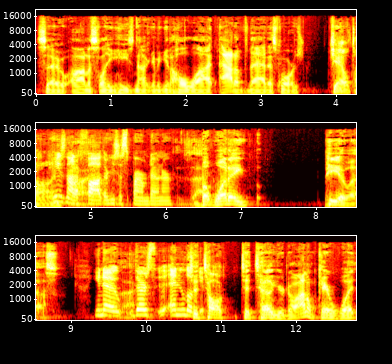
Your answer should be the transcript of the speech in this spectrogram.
So honestly, he's not going to get a whole lot out of that as far as jail time. He's not a father, he's a sperm donor. But what a POS You know, there's and look to talk to tell your daughter. I don't care what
